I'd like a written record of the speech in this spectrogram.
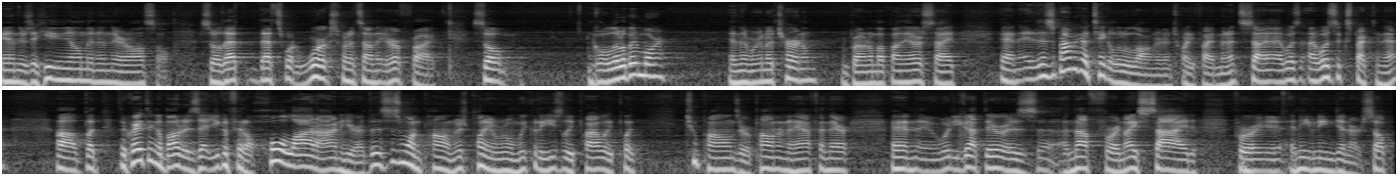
And there's a heating element in there also. So that, that's what works when it's on the air fry. So go a little bit more, and then we're gonna turn them and brown them up on the other side. And this is probably gonna take a little longer than 25 minutes. I, I was, I was expecting that. Uh, but the great thing about it is that you can fit a whole lot on here. This is one pound. There's plenty of room. We could easily probably put two pounds or a pound and a half in there. And what you got there is uh, enough for a nice side for an evening dinner. So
